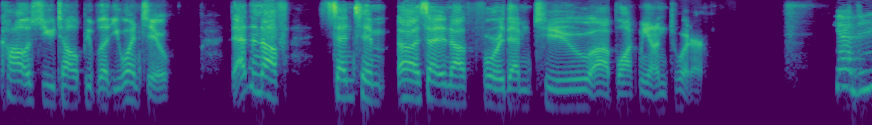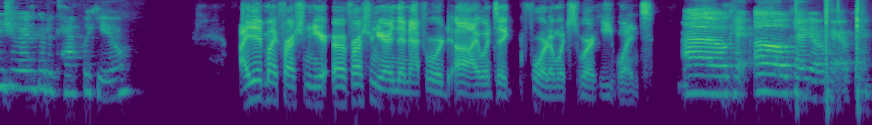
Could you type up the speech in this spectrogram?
college do you tell people that you went to? That enough sent him uh, said enough for them to uh, block me on Twitter. Yeah, didn't you guys go to Catholic U? I did my freshman year, uh, freshman year, and then afterward, uh, I went to Fordham, which is where he went. Oh, okay. Oh, okay, okay, okay.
